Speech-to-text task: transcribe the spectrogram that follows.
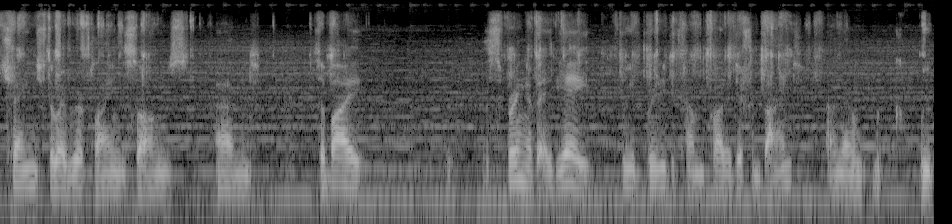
changed the way we were playing the songs. And so by the spring of '88, we'd really become quite a different band. And then we,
